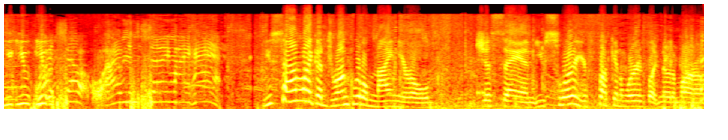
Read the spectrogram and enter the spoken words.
You, you, you, What's up? I'm just saying my hat. you sound like a drunk little nine-year-old. Just saying, you slur your fucking words like no tomorrow.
